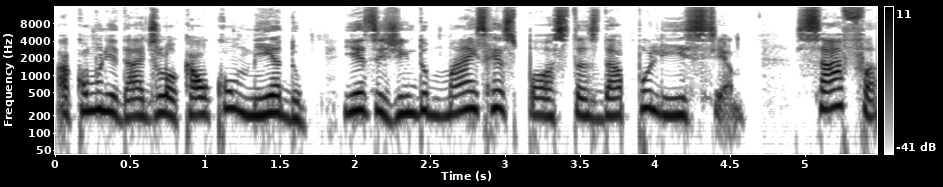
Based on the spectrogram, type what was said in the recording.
a comunidade local com medo e exigindo mais respostas da polícia. Safa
